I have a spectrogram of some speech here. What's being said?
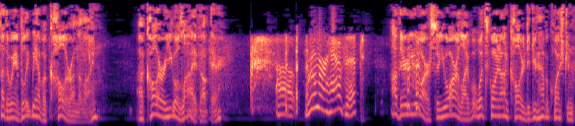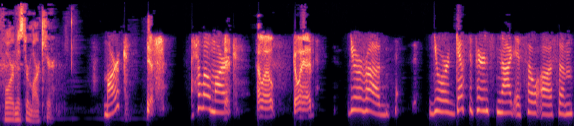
By the way, I believe we have a caller on the line. Uh, caller, are you alive out there? Uh, rumor has it. Ah, there you are. So you are alive. What's going on, caller? Did you have a question for Mr. Mark here? Mark? Yes. Hello, Mark. Hello. Go ahead. Your uh, your guest appearance tonight is so awesome.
